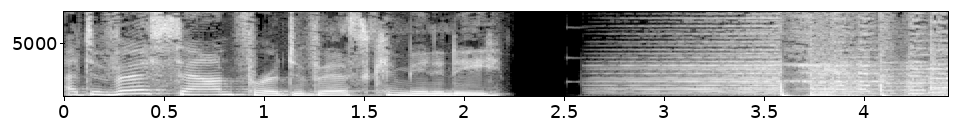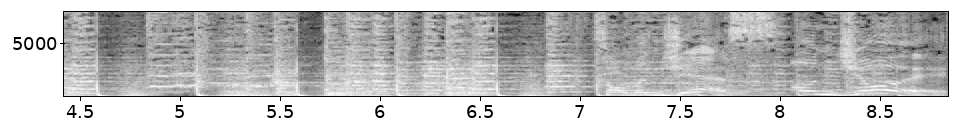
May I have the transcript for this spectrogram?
a diverse sound for a diverse community. Tom and Jess on Joy.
